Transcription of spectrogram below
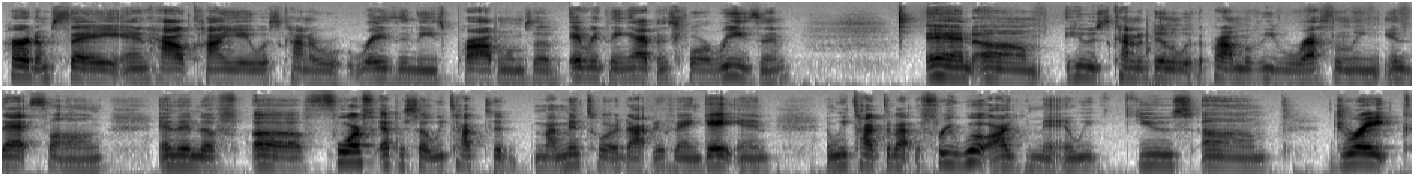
Heard 'Em Say and how Kanye was kind of raising these problems of everything happens for a reason, and um, he was kind of dealing with the problem of evil wrestling in that song. And then the uh, fourth episode we talked to my mentor Dr. Van Gaten, and we talked about the free will argument, and we used um, Drake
